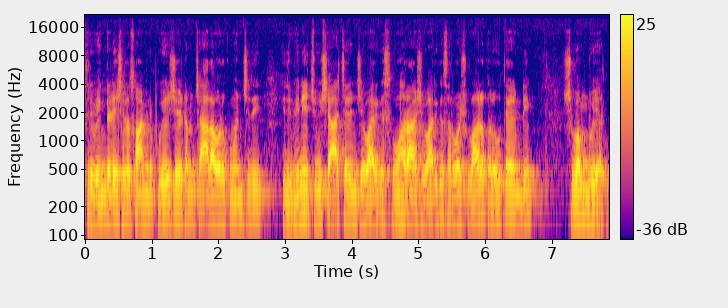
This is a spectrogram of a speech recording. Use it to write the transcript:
శ్రీ వెంకటేశ్వర స్వామిని పూజ చేయటం చాలా వరకు మంచిది. ఇది విని చూసి ఆచరించే వారికి సింహరాశి వారికి సర్వశుభాలు కలుగుతాయండి. శుభం భూయత్.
